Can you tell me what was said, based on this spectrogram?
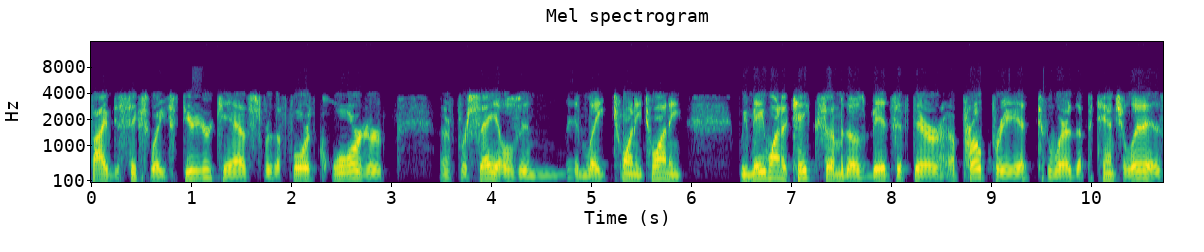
five to six weight steer calves for the fourth quarter uh, for sales in, in late 2020, we may want to take some of those bids if they're appropriate to where the potential is.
